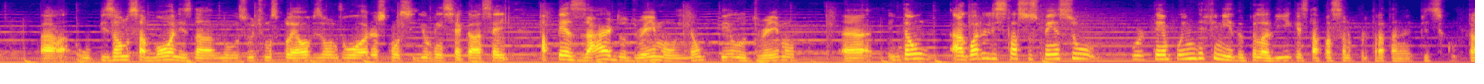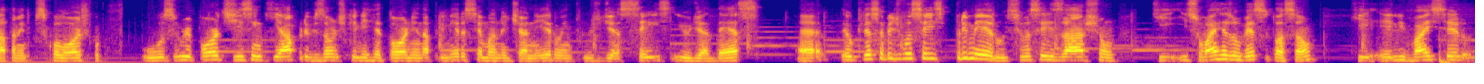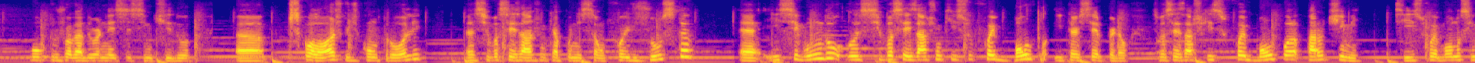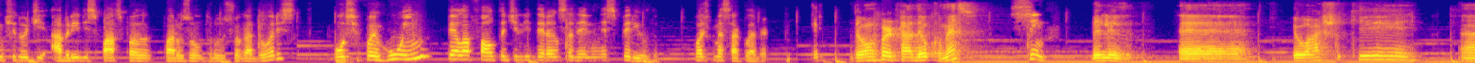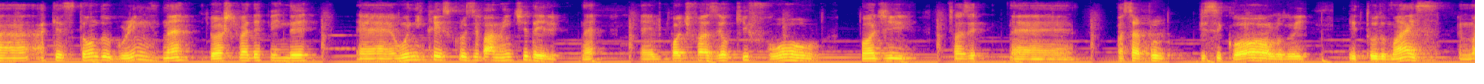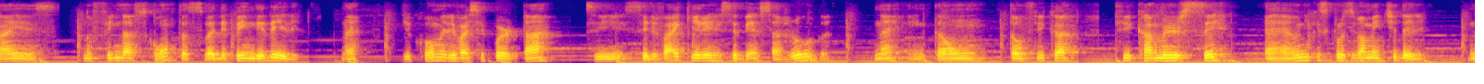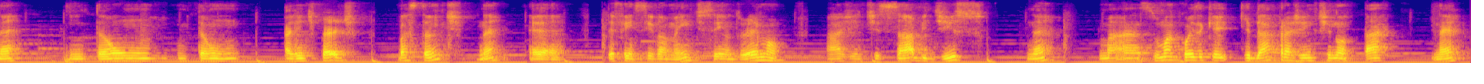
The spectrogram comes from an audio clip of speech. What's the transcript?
o pisão dos Sabonis na, nos últimos playoffs, onde o Warriors conseguiu vencer aquela série apesar do Draymond e não pelo Draymond. Uh, então, agora ele está suspenso por tempo indefinido pela liga, está passando por tratamento, tratamento psicológico. Os reports dizem que há previsão de que ele retorne na primeira semana de janeiro, entre os dias 6 e o dia 10. Uh, eu queria saber de vocês, primeiro, se vocês acham que isso vai resolver a situação, que ele vai ser outro jogador nesse sentido uh, psicológico, de controle, se vocês acham que a punição foi justa. É, e segundo, se vocês acham que isso foi bom. E terceiro, perdão, se vocês acham que isso foi bom para o time. Se isso foi bom no sentido de abrir espaço para, para os outros jogadores, ou se foi ruim pela falta de liderança dele nesse período. Pode começar, Kleber. Deu uma cortada, eu começo? Sim. Beleza. É, eu acho que a, a questão do Green, né? Eu acho que vai depender é, única e exclusivamente dele, né? É, ele pode fazer o que for, pode fazer é, passar por psicólogo e, e tudo mais, mas no fim das contas vai depender dele, né? De como ele vai se portar, se, se ele vai querer receber essa ajuda, né? Então, então fica, fica à mercê é, única e exclusivamente dele, né? Então, então a gente perde bastante, né? É, defensivamente sem o Draymond, a gente sabe disso, né? Mas uma coisa que, que dá pra gente notar, né?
